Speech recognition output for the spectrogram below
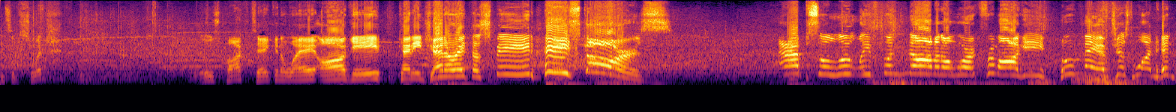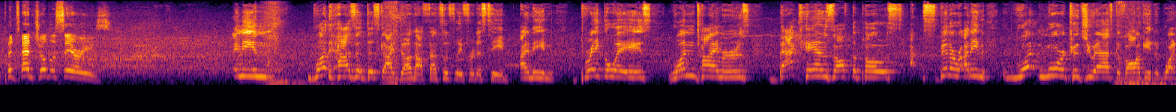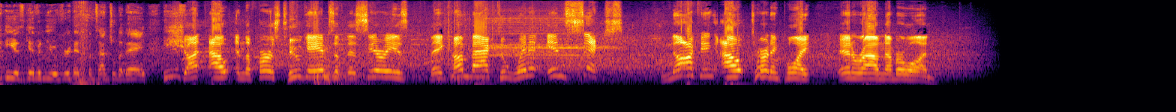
Defensive switch. Loose puck taken away. Augie. Can he generate the speed? He scores! Absolutely phenomenal work from Augie, who may have just won hidden potential the series. I mean, what hasn't this guy done offensively for this team? I mean, breakaways, one-timers, backhands off the post, spinner. I mean, what more could you ask of Augie than what he has given you if you're hidden potential today? He Shut out in the first two games of this series. They come back to win it in six, knocking out Turning Point in round number one.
